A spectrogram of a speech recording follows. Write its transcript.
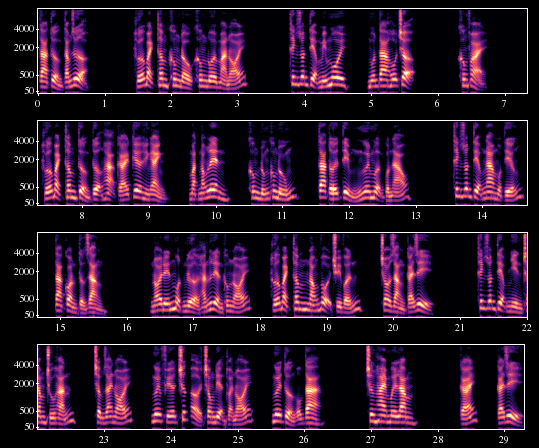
Ta tưởng tắm rửa. Hứa bạch thâm không đầu không đuôi mà nói. Thích Duẫn tiệm mí môi, muốn ta hỗ trợ. Không phải. Hứa bạch thâm tưởng tượng hạ cái kia hình ảnh, mặt nóng lên, không đúng không đúng, ta tới tìm ngươi mượn quần áo. Thích Duân tiệm nga một tiếng, ta còn tưởng rằng. Nói đến một nửa hắn liền không nói, hứa bạch thâm nóng vội truy vấn, cho rằng cái gì. Thích Duân tiệm nhìn chăm chú hắn, chậm rãi nói, ngươi phía trước ở trong điện thoại nói, ngươi tưởng ông ta. Chương 25. Cái, cái gì?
